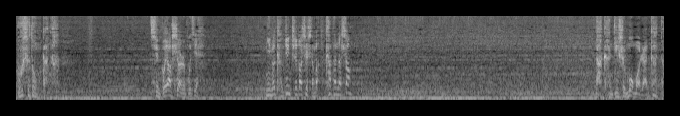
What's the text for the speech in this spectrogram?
不是动物干的，请不要视而不见。你们肯定知道是什么，看看那伤，那肯定是默默然干的。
